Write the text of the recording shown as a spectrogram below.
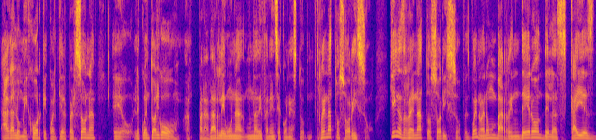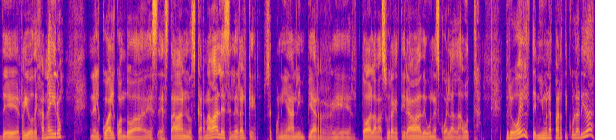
haga lo mejor que cualquier persona. Eh, le cuento algo ah, para darle una, una diferencia con esto. Renato Sorizo. ¿Quién es Renato Sorizo? Pues bueno, era un barrendero de las calles de Río de Janeiro, en el cual cuando ah, estaban los carnavales, él era el que se ponía a limpiar eh, toda la basura que tiraba de una escuela a la otra. Pero él tenía una particularidad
